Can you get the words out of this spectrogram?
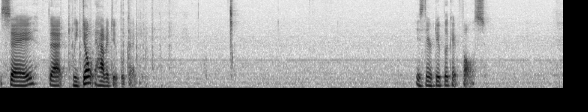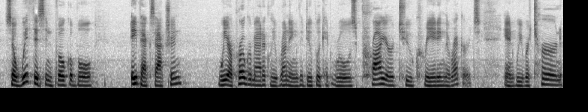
say that we don't have a duplicate. is there duplicate false. So with this invocable Apex action, we are programmatically running the duplicate rules prior to creating the records. And we return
